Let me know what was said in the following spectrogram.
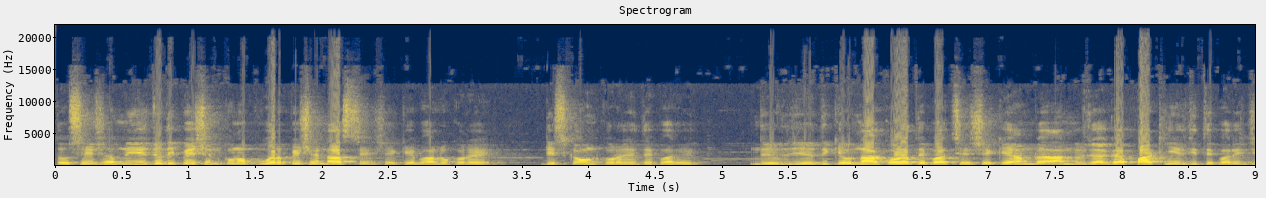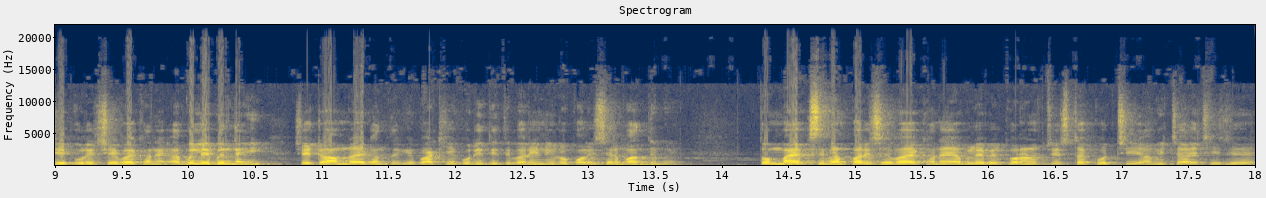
তো সেই সব নিয়ে যদি পেশেন্ট কোনো পুয়ার পেশেন্ট আসছে, সেকে ভালো করে ডিসকাউন্ট করা যেতে পারে। যদি- কেউ না করাতে পারছে, সেকে আমরা অন্য জায়গায় পাঠিয়ে দিতে পারি। যে পরিষেবা এখানে অ্যাভেলেবেল নেই, সেটা আমরা এখান থেকে পাঠিয়ে করিয়ে দিতে পারি নিউরোপলিসের মাধ্যমে। তো ম্যাক্সিমাম পরিষেবা এখানে অ্যাভেলেবেল করানোর চেষ্টা করছি। আমি চাইছি যে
